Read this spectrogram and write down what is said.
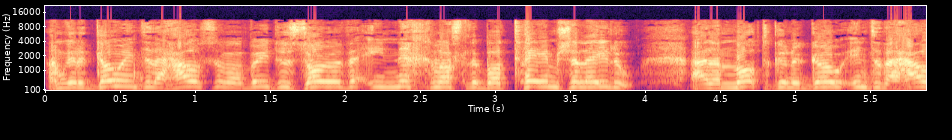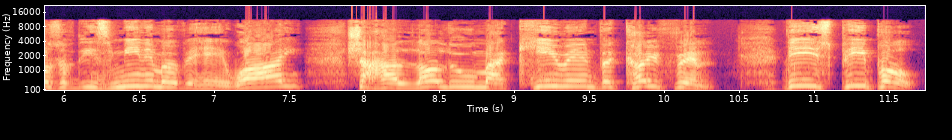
I'm going to go into the house of Avodah Zora Nichnos Leboteim Shalelu, and I'm not going to go into the house of these minim over here. Why? Shahalalu Makirin V'Koifrim. These people,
